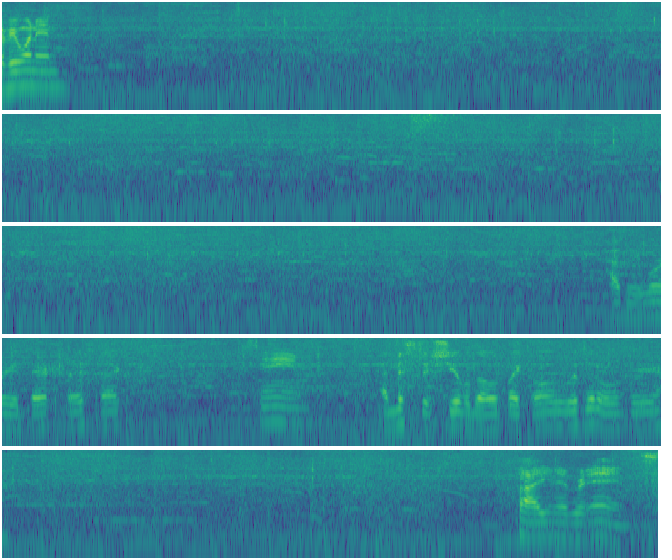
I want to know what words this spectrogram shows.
Everyone in. Had me worried there for a sec. Same. I missed the shield. I was like, oh, was it over? Party never ends.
